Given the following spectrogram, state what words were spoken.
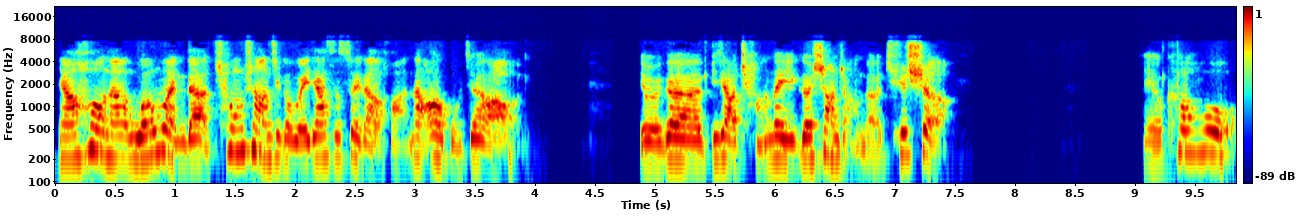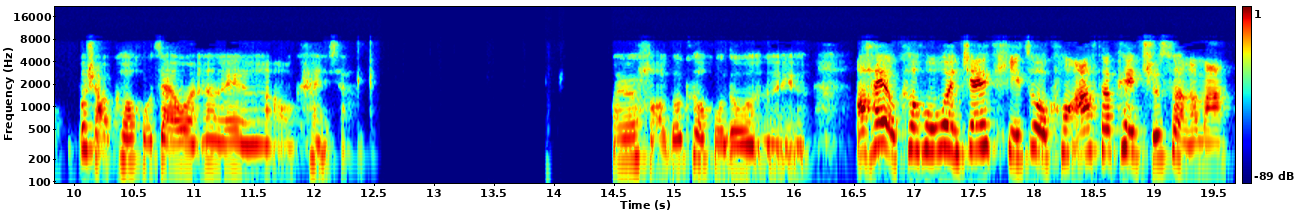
然后呢稳稳的冲上这个维加斯隧道的话，那澳股就要有一个比较长的一个上涨的趋势了。有客户，不少客户在问 NAN 啊，我看一下，我有好多客户都问 NAN 啊，还有客户问 Jackie 做空 Afterpay 止损了吗？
